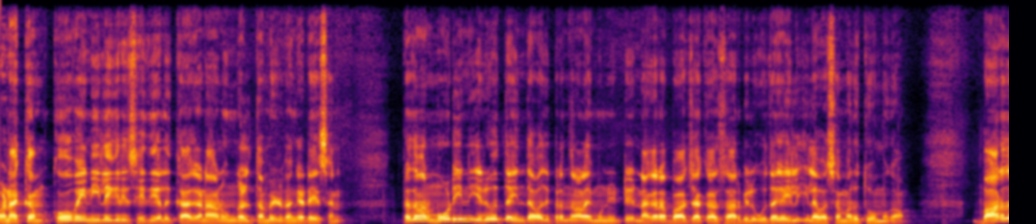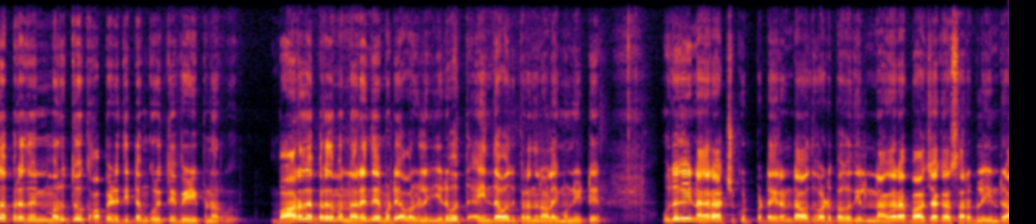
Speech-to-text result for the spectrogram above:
வணக்கம். கோவை நீலகிரி செய்திகளுக்காக நான் உங்கள் தமிழ் வெங்கடேசன். பிரதமர் மோடியின் 75வது பிறந்தநாளை முன்னிட்டு நகர பாஜக சார்பில் உதகையில் இலவச மருத்துவ முகாம். பாரத பிரதமரின் மருத்துவ காப்பீடு திட்டம் குறித்து விழிப்புணர்வு. பாரத பிரதமர் நரேந்திர மோடி அவர்களின் 75வது பிறந்தநாளை முன்னிட்டு உதகை நகராட்சிக்குட்பட்ட இரண்டாவது வார்டு பகுதியில் நகர பாஜக சார்பில் இன்று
